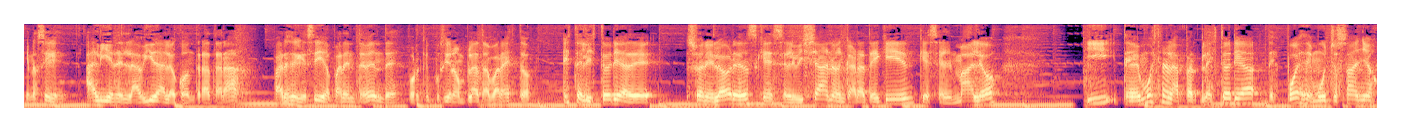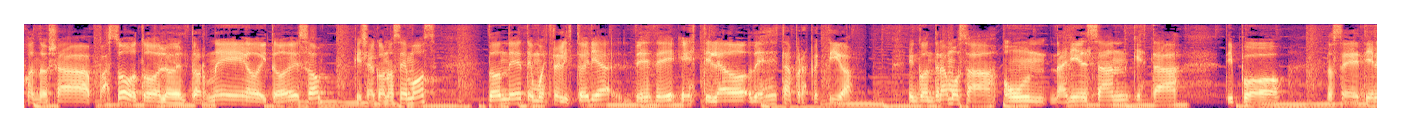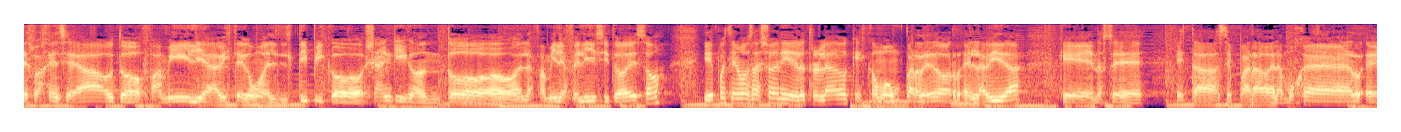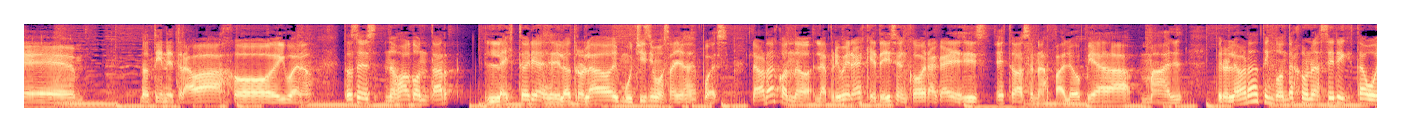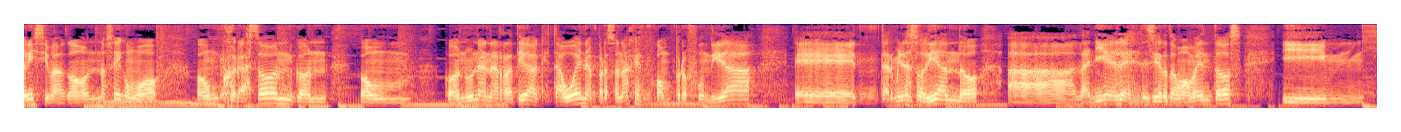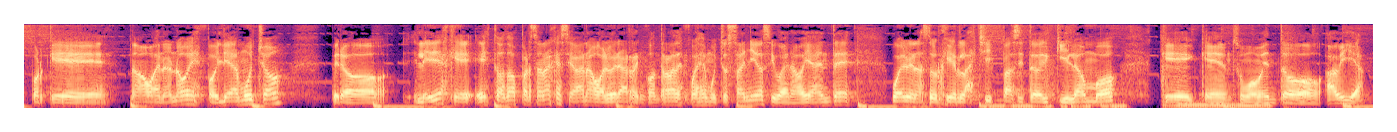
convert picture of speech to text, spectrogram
que no sé, alguien en la vida lo contratará. Parece que sí, aparentemente, porque pusieron plata para esto. Esta es la historia de Johnny Lawrence, que es el villano en Karate Kid, que es el malo. Y te muestran la, la, historia después de muchos años, cuando ya pasó todo lo del torneo y todo eso, que ya conocemos, donde te muestra la historia desde este lado, desde esta perspectiva. Encontramos a un Daniel San que está tipo no sé, tiene su agencia de autos, familia, viste, como el típico yankee con toda la familia feliz y todo eso. Y después tenemos a Johnny del otro lado, que es como un perdedor en la vida, que no sé, está separado de la mujer, eh, no tiene trabajo y bueno. Entonces nos va a contar la historia desde el otro lado y muchísimos años después. La verdad, cuando la primera vez que te dicen Cobra y decís, esto va a ser una falopeada mal. Pero la verdad te encontrás con una serie que está buenísima, con, no sé, como con corazón, con, con, una narrativa que está buena, personajes con profundidad. Eh, terminas odiando a Daniel en ciertos momentos y mm, porque no bueno no voy a spoilear mucho pero la idea es que estos dos personajes se van a volver a reencontrar después de muchos años y bueno obviamente vuelven a surgir las chispas y todo el quilombo que, que en su momento había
